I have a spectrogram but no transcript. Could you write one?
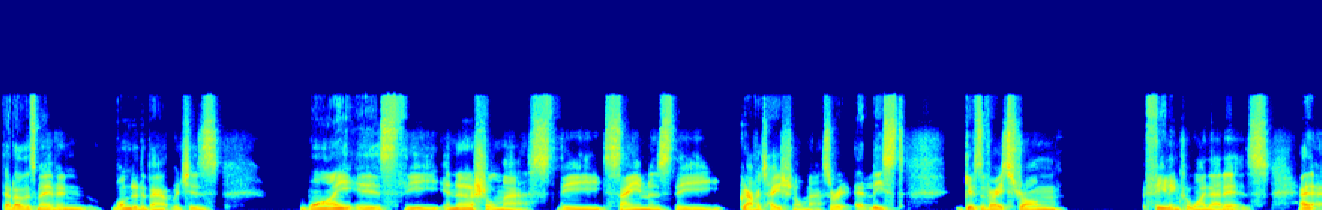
that others may have wondered about, which is why is the inertial mass the same as the gravitational mass, or at least gives a very strong feeling for why that is. And uh,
